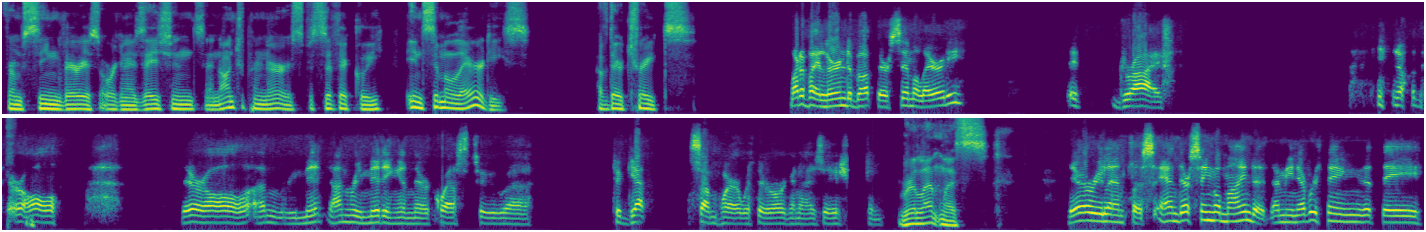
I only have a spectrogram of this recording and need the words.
from seeing various organizations and entrepreneurs specifically in similarities of their traits? What have I learned about their similarity? Drive. You know, they're all they're all unremit, unremitting in their quest to uh, to get somewhere with their organization. Relentless. They're relentless and they're single minded. I mean, everything that they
